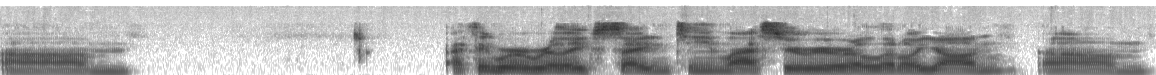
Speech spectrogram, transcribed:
um, I think we're a really exciting team. Last year we were a little young. Um,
